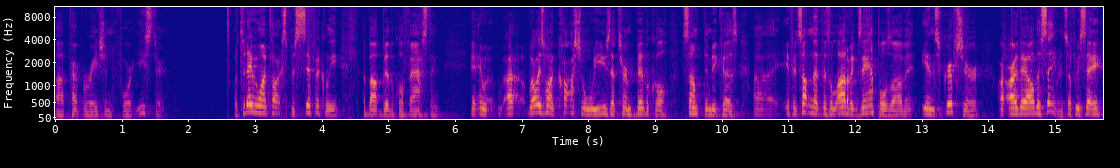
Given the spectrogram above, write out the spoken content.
uh, preparation for Easter. Well, today we want to talk specifically about biblical fasting. And uh, we always want to caution when we use that term biblical something because uh, if it's something that there's a lot of examples of it in Scripture, are, are they all the same? And so if we say,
